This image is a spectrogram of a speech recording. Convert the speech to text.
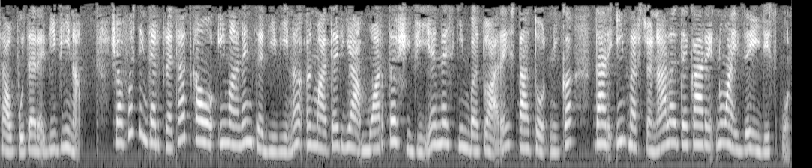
sau putere divină și a fost interpretat ca o imanență divină în materia moartă și vie, neschimbătoare, statornică, dar impersonală de care numai zeii dispun.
